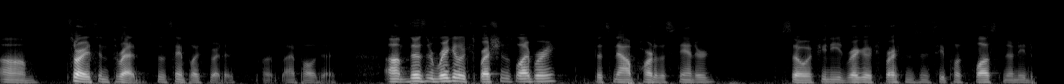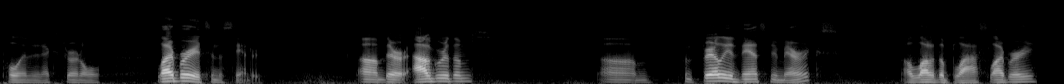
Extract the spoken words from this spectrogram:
Um, sorry, it's in thread. It's in the same place thread is. Uh, I apologize. Um, there's a regular expressions library that's now part of the standard. So if you need regular expressions in C++, no need to pull in an external library. It's in the standard. Um, there are algorithms, um, some fairly advanced numerics. A lot of the BLAS library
